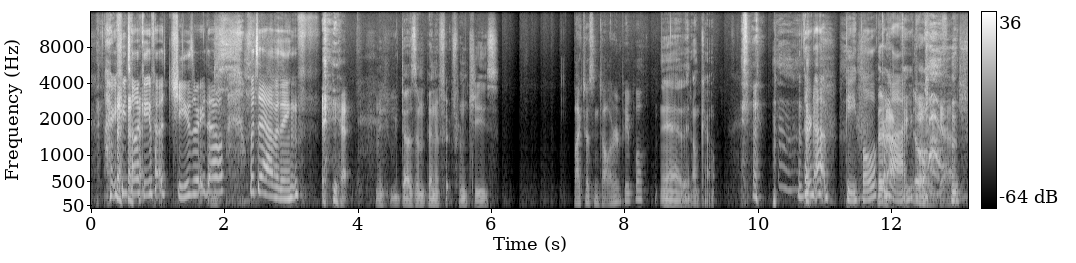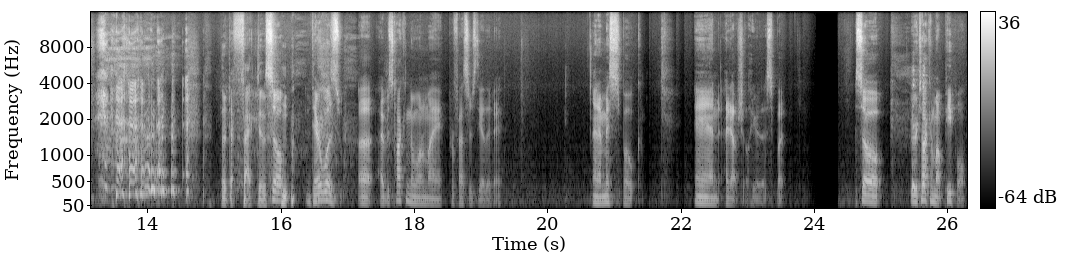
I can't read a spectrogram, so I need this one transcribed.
Are you talking about cheese right now? What's happening?" yeah. I mean, who doesn't benefit from cheese? Lactose intolerant people? Yeah, they don't count. They're not people. They're Come not on. people. Oh gosh. They're defective. So there was, uh, I was talking to one of my professors the other day, and I misspoke, and I doubt she'll hear this, but so we were talking about people,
